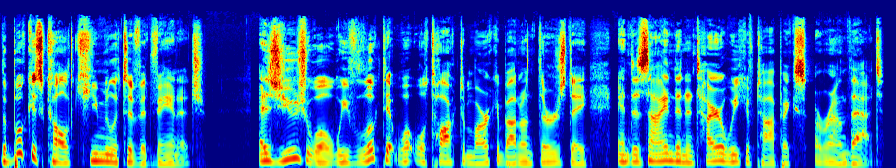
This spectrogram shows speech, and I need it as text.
The book is called Cumulative Advantage. As usual, we've looked at what we'll talk to Mark about on Thursday and designed an entire week of topics around that.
